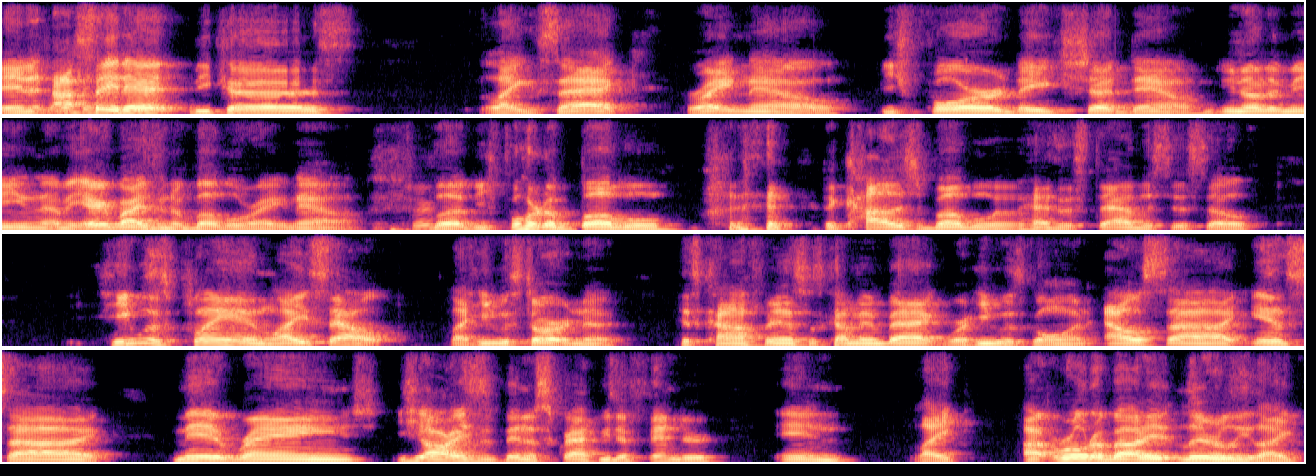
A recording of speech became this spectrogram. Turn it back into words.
And I I say that because, like Zach, right now, before they shut down, you know what I mean? I mean, everybody's in a bubble right now, Sure. but before the bubble, the college bubble has established itself, he was playing lights out. Like he was starting to, his confidence was coming back where he was going outside, inside, mid range. He always has been a scrappy defender. And like, I wrote about it literally like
